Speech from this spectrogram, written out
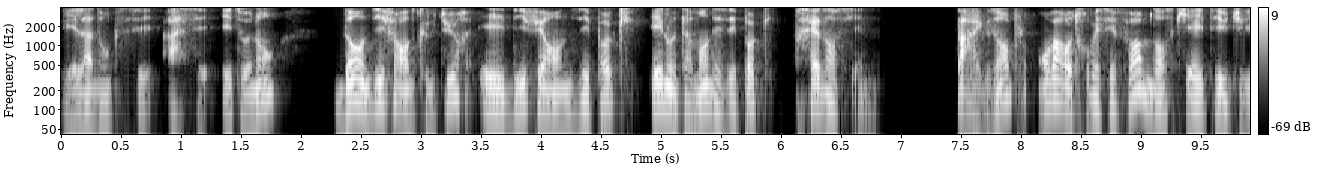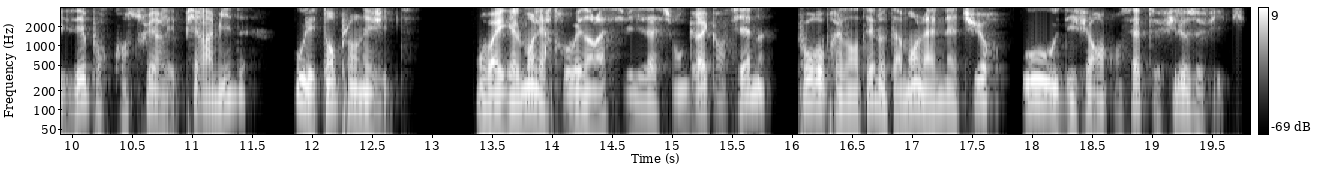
et là donc c'est assez étonnant, dans différentes cultures et différentes époques, et notamment des époques très anciennes. Par exemple, on va retrouver ces formes dans ce qui a été utilisé pour construire les pyramides ou les temples en Égypte. On va également les retrouver dans la civilisation grecque ancienne pour représenter notamment la nature ou différents concepts philosophiques.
